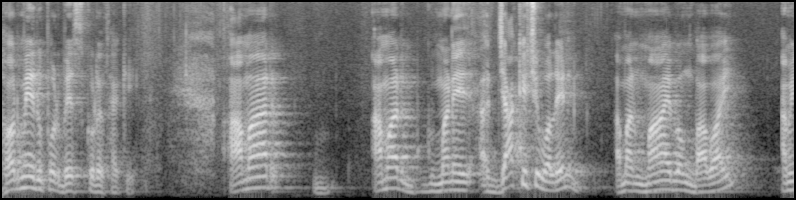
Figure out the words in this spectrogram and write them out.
ধর্মের উপর বেশ করে থাকি। আমার আমার মানে যা কিছু বলেন, আমার মা এবং বাবাই, আমি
